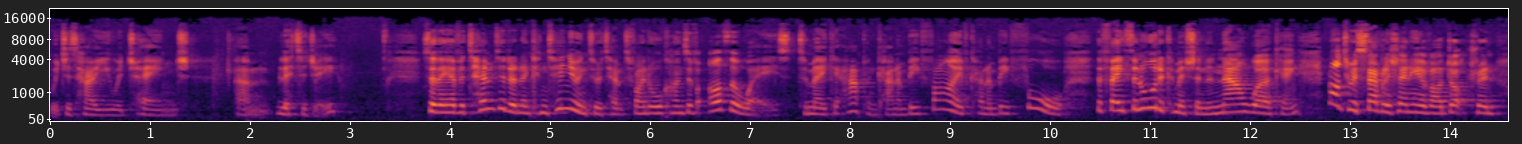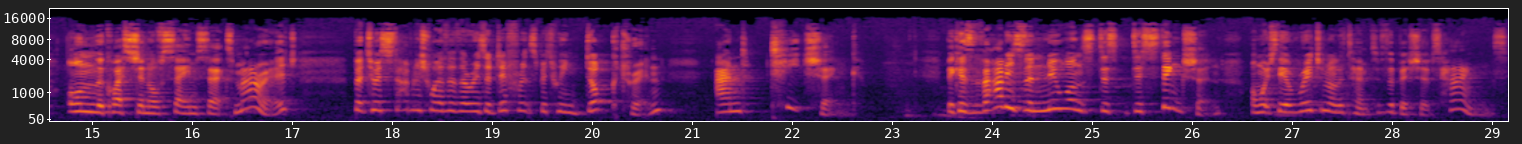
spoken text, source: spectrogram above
which is how you would change um, liturgy. So they have attempted and are continuing to attempt to find all kinds of other ways to make it happen. Canon B5, Canon B4, the Faith and Order Commission are now working not to establish any of our doctrine on the question of same sex marriage, but to establish whether there is a difference between doctrine and teaching. Because that is the nuanced dis- distinction on which the original attempt of the bishops hangs.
